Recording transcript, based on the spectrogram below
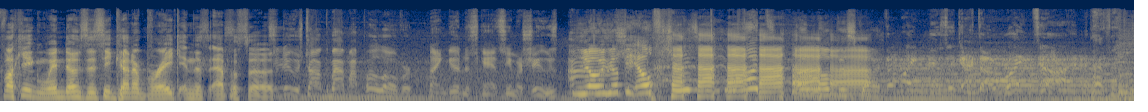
fucking windows is he gonna break in this episode? What do is talk about my pullover. Thank goodness you can't see my shoes. Yo, he's got the elf shoes. what? I love this guy. The right music at the right time. Perfect.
